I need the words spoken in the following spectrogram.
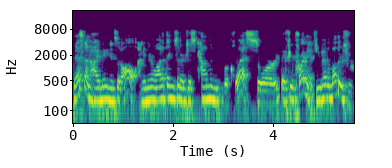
that's not high maintenance at all. I mean, there are a lot of things that are just common requests. Or if you're pregnant, you have a mother's room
